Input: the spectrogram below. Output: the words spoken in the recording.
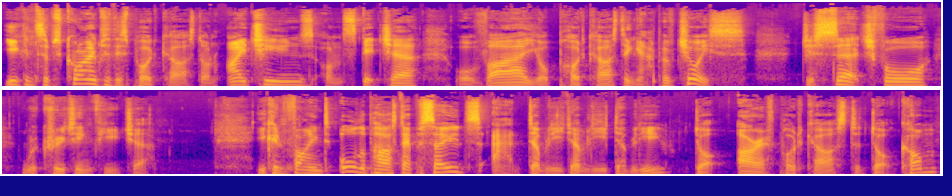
You can subscribe to this podcast on iTunes, on Stitcher, or via your podcasting app of choice. Just search for Recruiting Future. You can find all the past episodes at www.rfpodcast.com.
